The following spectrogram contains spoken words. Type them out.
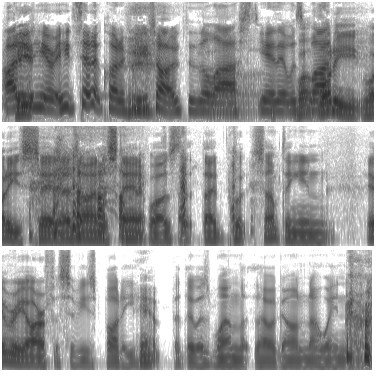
I He- did hear it. He'd said it quite a few times in the last. Yeah, there was what, one. what he what he said, as I understand it, was that they'd put something in every orifice of his body, Yep. but there was one that they were going nowhere near.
